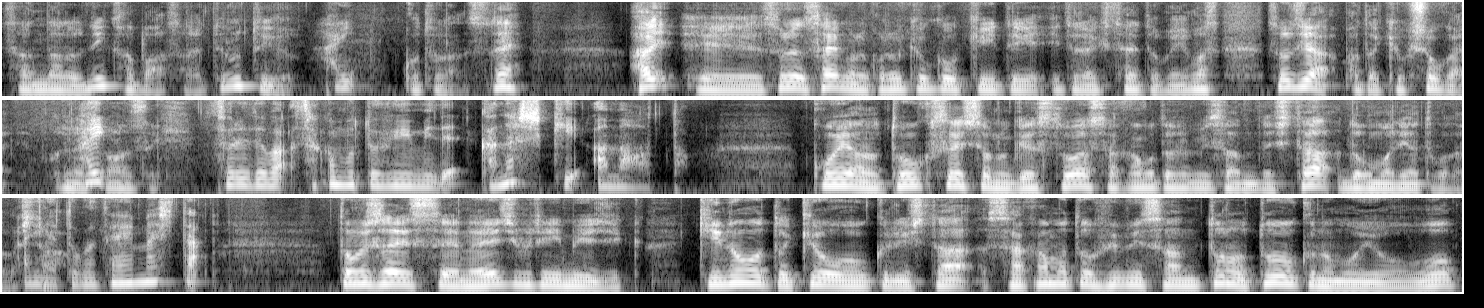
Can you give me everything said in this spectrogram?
さんなどにカバーされてるというはい、ことなんですね。はい、えー、それでは最後にこの曲を聴いていただきたいと思います。それじゃあまた曲紹介お願いします、それでは坂本冬美で悲しき雨音。今夜のトークセッションのゲストは坂本文さんでした。どうもありがとうございました。ありがとうございました。富澤一世のエイジフリーミュージック。昨日と今日お送りした坂本文さんとのトークの模様を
